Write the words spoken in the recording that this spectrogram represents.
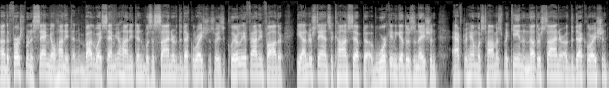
Uh, the first one is Samuel Huntington. And by the way, Samuel Huntington was a signer of the Declaration, so he's clearly a founding father. He understands the concept of working together as a nation. After him was Thomas McKean, another signer of the Declaration.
